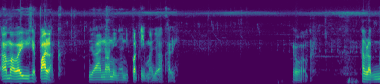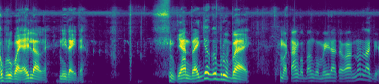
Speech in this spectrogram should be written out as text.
આમાં વાવી છે પાલક. જો આ નાની નાની પટ્ટીમાં જો આ ખાલી. જો. આપણા ગભરુભાઈ આવેલા આવે નિરાયતે. ધ્યાન રાખજો ગભરુભાઈ. એમાં ટાંગો બાંગો મળ્યા તો વાર ન લાગે.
